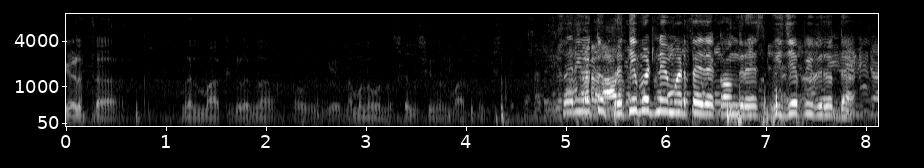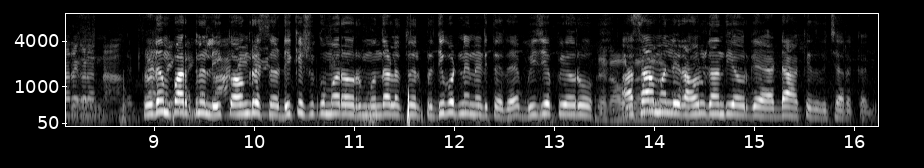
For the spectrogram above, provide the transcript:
ಹೇಳ್ತಾ ನನ್ನ ಮಾತುಗಳನ್ನು ಅವರಿಗೆ ನಮನವನ್ನು ಸಲ್ಲಿಸಿ ನನ್ನ ಮಾತು ಮುಗಿಸ್ತೇನೆ ಸರ್, ಇವತ್ತು ಪ್ರತಿಭಟನೆ ಮಾಡ್ತಾ ಇದೆ ಕಾಂಗ್ರೆಸ್, ಬಿಜೆಪಿ ವಿರುದ್ಧ. ಫ್ರೀಡಂ ಪಾರ್ಕ್ನಲ್ಲಿ ಕಾಂಗ್ರೆಸ್ ಡಿ ಕೆ ಶಿವಕುಮಾರ್ ಅವ್ರ ಮುಂದಾಳತ್ವದಲ್ಲಿ ಪ್ರತಿಭಟನೆ ನಡೀತಾ ಇದೆ. ಬಿಜೆಪಿ ಅವರು ಅಸ್ಸಾಮಲ್ಲಿ ರಾಹುಲ್ ಗಾಂಧಿ ಅವ್ರಿಗೆ ಅಡ್ಡ ಹಾಕಿದ ವಿಚಾರಕ್ಕಾಗಿ.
